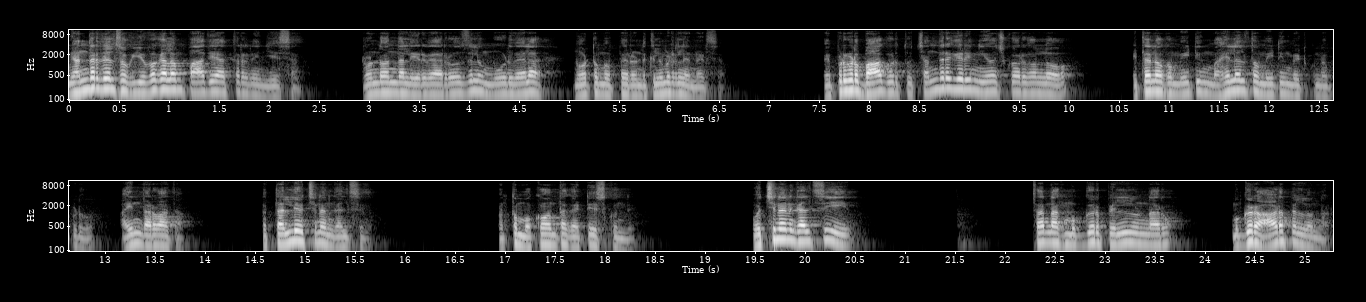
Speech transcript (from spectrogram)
మీ అందరు తెలుసు ఒక యువగలం పాదయాత్ర నేను చేశాను. రెండు వందల ఇరవై ఆరు రోజులు మూడు వేల నూట ముప్పై రెండు కిలోమీటర్లు నేను నడిచాను. ఎప్పుడు కూడా బాగా గుర్తు చంద్రగిరి నియోజకవర్గంలో ఇట్లనే ఒక మీటింగ్ మహిళలతో మీటింగ్ పెట్టుకున్నప్పుడు అయిన తర్వాత తల్లి వచ్చి నన్ను కలిసింది. మొత్తం ముఖం అంతా కట్టేసుకుంది వచ్చి నన్ను కలిసి సార్ నాకు ముగ్గురు పిల్లలు ఉన్నారు ముగ్గురు ఆడపిల్లలు ఉన్నారు.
